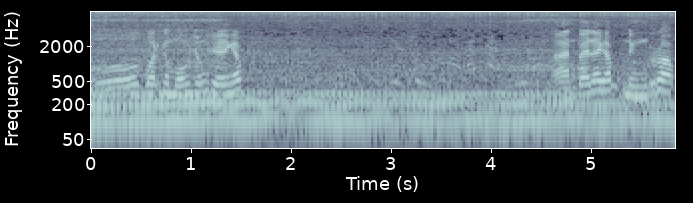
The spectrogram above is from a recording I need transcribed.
โอ้ควันกระหมงจงเทงครับผ่านไปได้ครับหนึ่งรอบ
